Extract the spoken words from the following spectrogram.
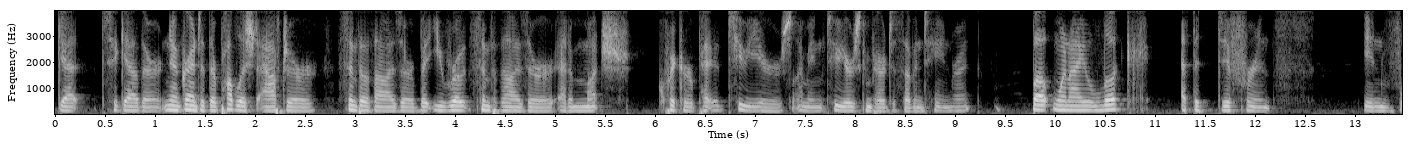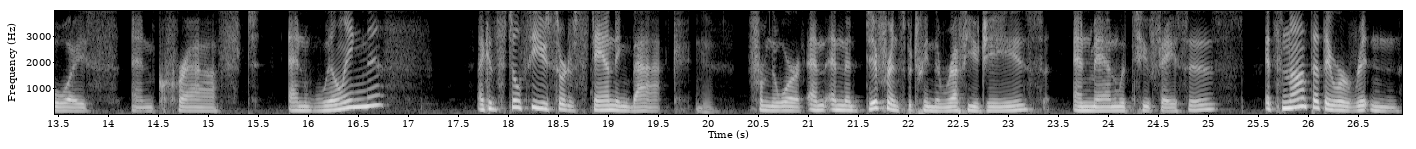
get together. Now, granted, they're published after Sympathizer, but you wrote Sympathizer at a much quicker pace, two years. I mean, two years compared to 17, right? But when I look at the difference in voice and craft and willingness, I could still see you sort of standing back mm-hmm. From the work. And, and the difference between the refugees and Man with Two Faces, it's not that they were written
